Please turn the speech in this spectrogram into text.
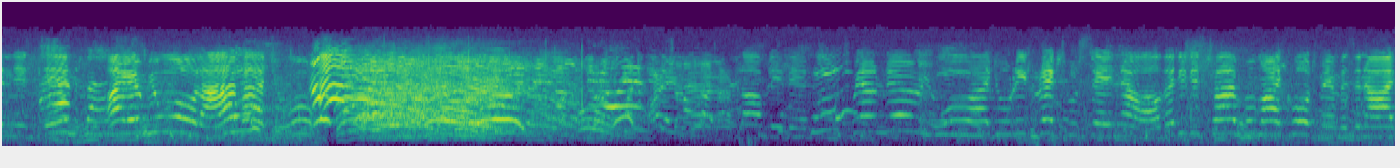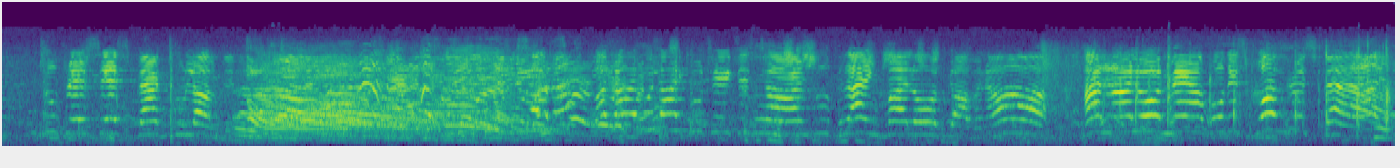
In this den. I hope you all have had you. Lovely then. Well, no, you, I do regret to say now that it is time for my court members and I to process back to London. But I would like to take this time to thank my Lord Governor and my Lord Mayor for this wondrous fair.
